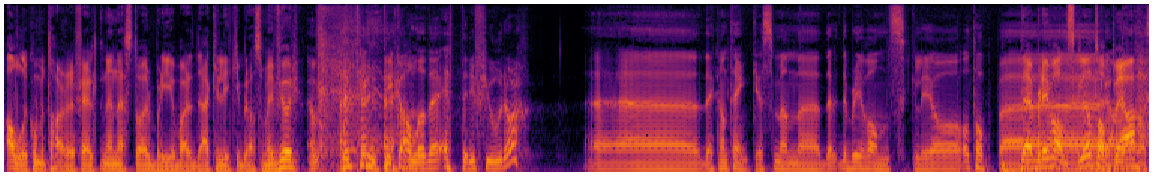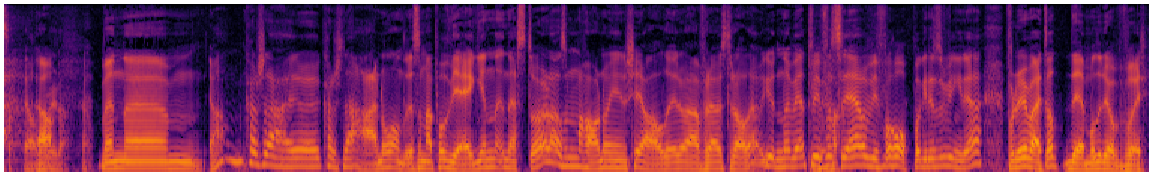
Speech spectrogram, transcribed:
Alle kommentarfeltene neste år blir jo bare Det er ikke like bra som i fjor. Ja, men tenkte ikke alle det etter i fjor òg? Eh, det kan tenkes, men eh, det, det blir vanskelig å, å toppe. Det blir vanskelig å toppe, ja. altså. ja, det Ja. det, ja. Men eh, ja, kanskje, det er, kanskje det er noen andre som er på veien neste år, da, som har noen initialer og er fra Australia. Gudene vet, vi får se, og vi får håpe og krysse fingre. For dere veit at det må dere jobbe for.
